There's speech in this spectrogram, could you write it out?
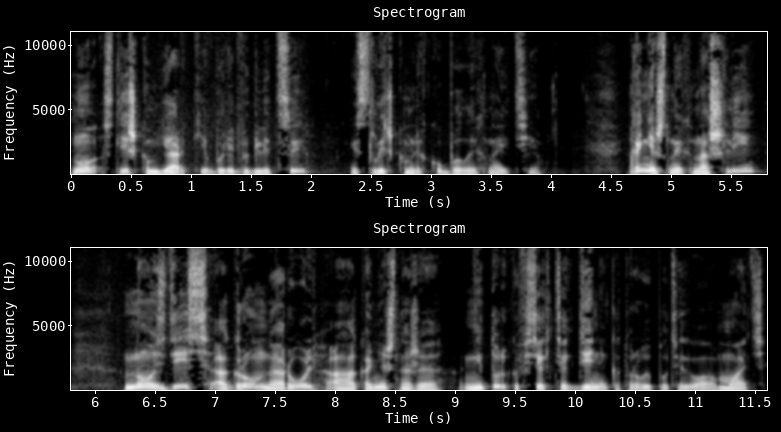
но слишком яркие были беглецы, и слишком легко было их найти. Конечно, их нашли, но здесь огромная роль, а, конечно же, не только всех тех денег, которые выплатила мать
